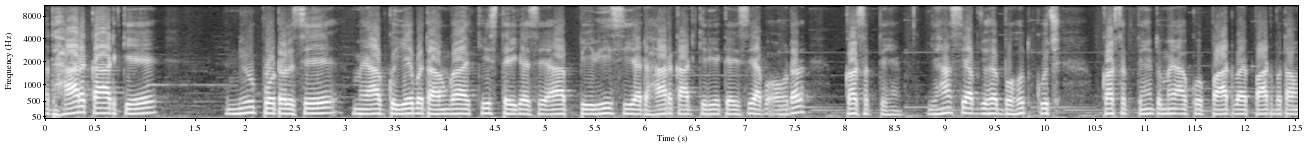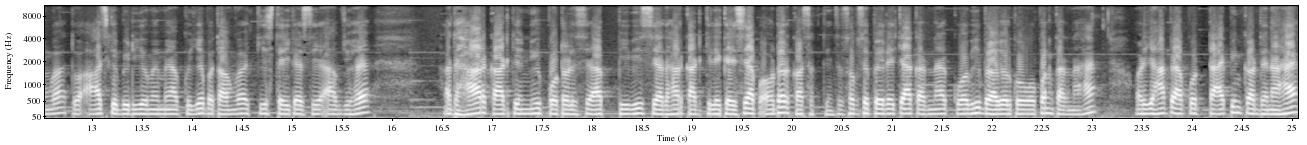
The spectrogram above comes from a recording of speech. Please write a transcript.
Aadhaar card के न्यू पोर्टल से मैं आपको ये बताऊँगा किस तरीके से आप पीवीसी आधार कार्ड के लिए कैसे आप ऑर्डर कर सकते हैं। यहाँ से आप जो है बहुत कुछ कर सकते हैं तो मैं आपको पार्ट बाय पार्ट बताऊँगा। तो आज के वीडियो में मैं आपको ये बताऊँगा किस तरीके से आप जो है आधार कार्ड के न्यू पोर्टल से आप पीवीसी आधार कार्ड के लिए कैसे आप ऑर्डर कर सकते हैं। तो सबसे पहले क्या करना है, कोई भी ब्राउज़र को ओपन करना है और यहाँ पर आपको टाइपिंग कर देना है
